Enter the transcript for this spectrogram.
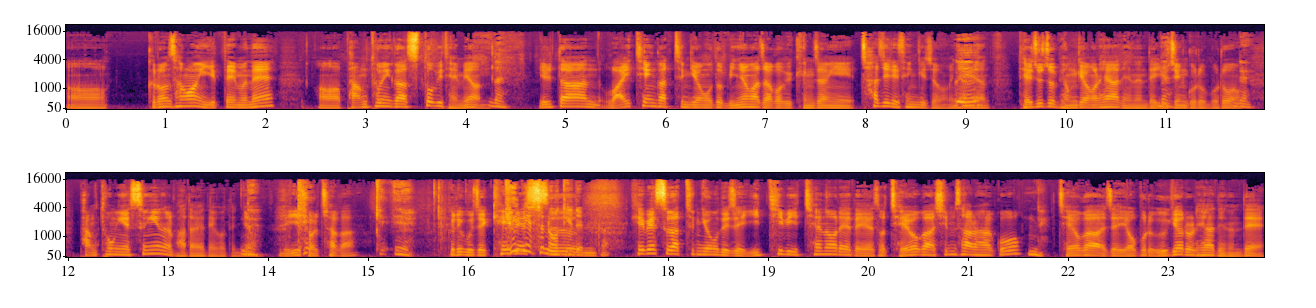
어, 그런 상황이기 때문에 어, 방통위가 스톱이 되면 네. 일단 YTN 같은 경우도 민영화 작업이 굉장히 차질이 생기죠. 왜냐하면 대주주 변경을 해야 되는데 네. 유진 그룹으로 네. 방통위의 승인을 받아야 되거든요. 네. 근데 이 K- 절차가 K- 예. 그리고 이제 KBS KBS는 어떻게 됩니까? KBS 같은 경우도 이제 ETV 채널에 대해서 제어가 심사를 하고 네. 제어가 이제 여부를 의결을 해야 되는데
